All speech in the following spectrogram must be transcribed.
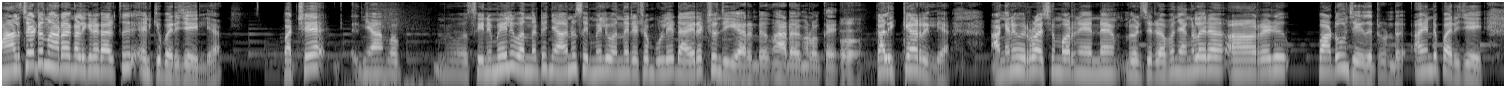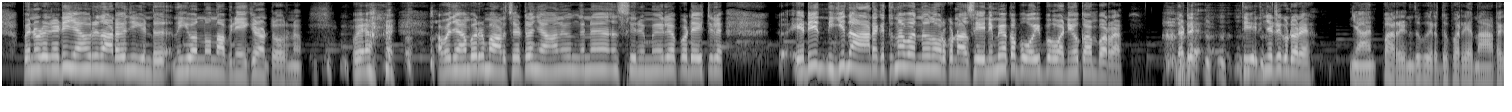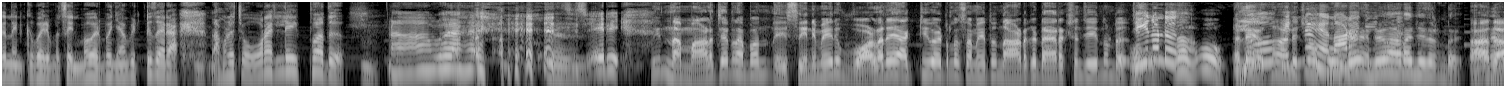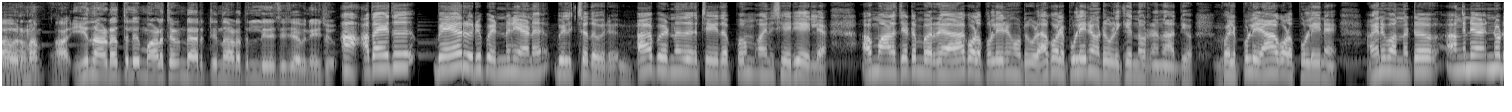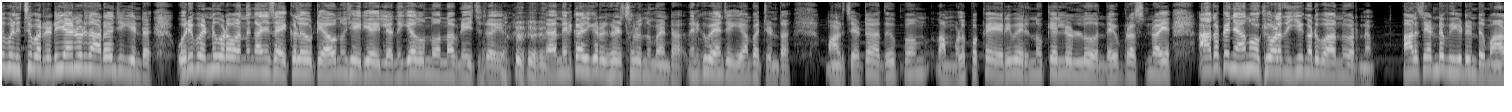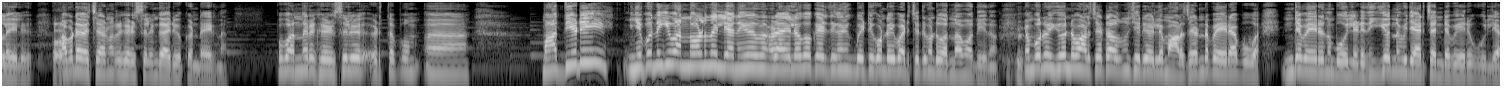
മാളച്ചേട്ടൻ നാടകം കളിക്കുന്ന കാലത്ത് എനിക്ക് പരിചയമില്ല. പക്ഷേ ഞാൻ സിനിമയിൽ വന്നിട്ട് ഞാനും സിനിമയിൽ വന്നതിന് ശേഷം പുള്ളി ഡയറക്ഷൻ ചെയ്യാറുണ്ട് നാടകങ്ങളൊക്കെ. കളിക്കാറില്ല. അങ്ങനെ ഒരു പ്രാവശ്യം പറഞ്ഞ് എന്നെ വിളിച്ചിട്ട് അപ്പം ഞങ്ങളൊരു ആറേഴ് പടവും ചെയ്തിട്ടുണ്ട്. അതിന്റെ പരിചയം. അപ്പം എന്നോട് നേടി ഞാൻ ഒരു നാടകം ചെയ്യുന്നുണ്ട് നീ വന്നൊന്ന് അഭിനയിക്കണം കേട്ടോ പറഞ്ഞു. അപ്പം ഞാൻ പറഞ്ഞു മാളച്ചേട്ടോ ഞാൻ ഇങ്ങനെ സിനിമയിൽ അപ്പോൾ ഡേറ്റിൽ എടി നീ നാടകത്തിൽ നിന്ന് വന്നതെന്ന് ഓർക്കണം? സിനിമയൊക്കെ പോയി പണിയൊക്കെ പറ. എന്നിട്ട് തിരിഞ്ഞിട്ട് കൊണ്ട് പറയാം ഞാൻ പറയണത് വെറുതെ പറയാം. നാടകം നിനക്ക് വരുമ്പോൾ സിനിമ വരുമ്പോൾ ഞാൻ വിട്ടുതരാം നമ്മളെ ചോറല്ലേ ഇപ്പൊ അത്? ആ ശരി. ഈ മാളച്ചേട്ടൻ അപ്പം ഈ സിനിമയിൽ വളരെ ആക്റ്റീവ് ആയിട്ടുള്ള സമയത്ത് നാടക ഡയറക്ഷൻ ചെയ്യുന്നുണ്ട്. ചെയ്യുന്നുണ്ട്. ആ, ഓ. അല്ലേ? അയ്യോ, ഒന്ന് ആലോചിച്ച് പിന്നെ നോക്കൂ. നാടകം എന്റെ നാടകം ചെയ്തിട്ടുണ്ട്. ആ അതാ ഒരെണ്ണം. ആ, ഈ നാടകത്തിൽ മാളച്ചേട്ടൻ ഡയറക്റ്റ് ചെയ്യുന്ന നാടകത്തിൽ ലീല ചേച്ചി അഭിനയിച്ചു. ആ അതായത് വേറൊരു പെണ്ണിനെയാണ് വിളിച്ചത് അവർ. ആ പെണ്ണ് ചെയ്തപ്പം അതിന് ശരിയായില്ല. ആ മാളച്ചേട്ടൻ പറഞ്ഞു ആ കൊളപ്പുള്ളീനെ അങ്ങോട്ട് വിളി ആ കൊലപ്പുള്ളീനെ അങ്ങോട്ട് വിളിക്കുന്നു പറഞ്ഞു ആദ്യം. കൊലപ്പുള്ളി ആ കൊളപ്പുള്ളീനെ അങ്ങനെ വന്നിട്ട് അങ്ങനെ എന്നോട് വിളിച്ച് പറഞ്ഞിട്ട് ഞാനൊരു നാടകം ചെയ്യണ്ടേ. ഒരു പെണ്ണ് ഇവിടെ വന്നു കഴിഞ്ഞാൽ സൈക്കിൾ കിട്ടി അതൊന്നും ശരിയായില്ല. നീ അതൊന്നും ഒന്ന് അഭിനയിച്ചിട്ടായോ? ഞാൻ നിനക്ക് അധികം റിഹേഴ്സലൊന്നും വേണ്ട. നിനക്ക് വേഗം ചെയ്യാൻ പറ്റണ്ട? മാളിച്ചേട്ട അതിപ്പം നമ്മളിപ്പോൾ കയറി വരുന്നൊക്കെ അല്ലേ ഉള്ളൂ. എന്തെങ്കിലും പ്രശ്നമായ? അതൊക്കെ ഞാൻ നോക്കിയോളാം നീ ഇങ്ങോട്ട് പോകാന്ന് പറഞ്ഞു. മാളച്ചേട്ടന്റെ വീടുണ്ട് മാളയിൽ അവിടെ വെച്ചാണ് റിഹേഴ്സലും കാര്യമൊക്കെ ഉണ്ടായിരുന്നത് അപ്പോൾ വന്ന് റിഹേഴ്സൽ എടുത്തപ്പം മതിയടി ഇനിയിപ്പോ നീ വന്നോളുന്നില്ല. നീ ഡയലോഗൊക്കെ എഴുതി വീട്ടിൽ കൊണ്ടുപോയി പഠിച്ചിട്ട് കൊണ്ട് വന്നാൽ മതിയെന്ന്. ഞാൻ പറഞ്ഞു അയ്യോ എന്റെ മാളച്ചേട്ടാ അതൊന്നും ശരിയല്ല. മാളച്ചേട്ടന്റെ പേരാ പോവുക എന്റെ പേരൊന്നും പോയില്ലടി നീ ഒന്നും വിചാരിച്ച എന്റെ പേര് പോവില്ല.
